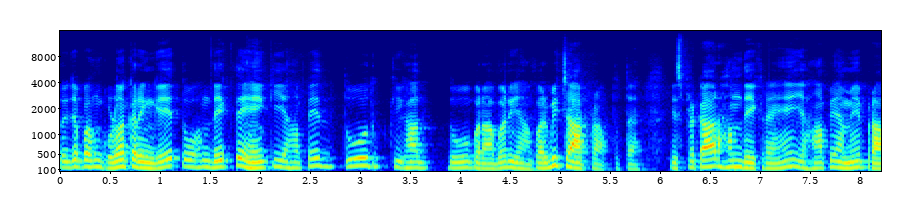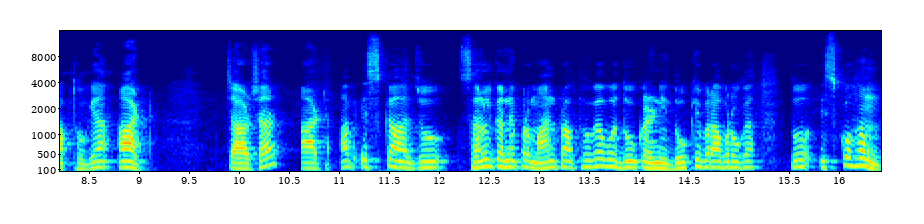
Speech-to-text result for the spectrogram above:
तो जब हम गुणा करेंगे तो हम देखते हैं कि यहाँ पे दो की घात दो बराबर यहाँ पर भी चार प्राप्त होता है। इस प्रकार हम देख रहे हैं, यहाँ पे हमें प्राप्त हो गया आठ। चार चार, आठ। अब इसका जो सरल करने पर मान प्राप्त होगा, वो दो करनी दो के बराबर होगा। तो इसको हम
